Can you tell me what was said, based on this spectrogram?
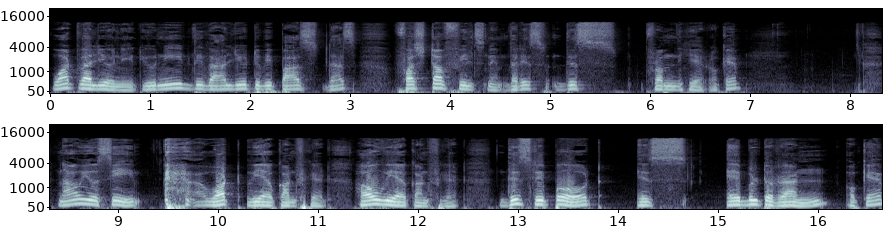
What value you need? You need the value to be passed as first of fields name. That is this from here okay? Now you see what we have configured how we have configured. This report is able to run okay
